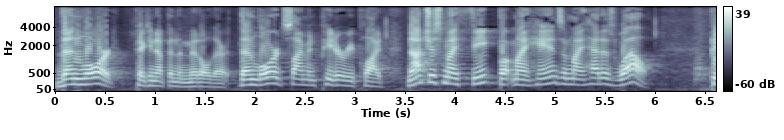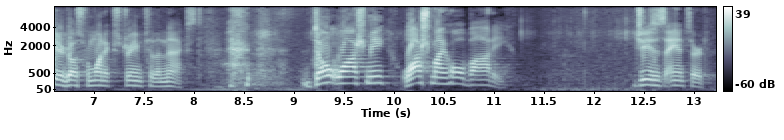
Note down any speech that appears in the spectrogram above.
Then, Lord, picking up in the middle there, then, Lord, Simon Peter replied, Not just my feet, but my hands and my head as well. Peter goes from one extreme to the next. Don't wash me, wash my whole body. Jesus answered,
